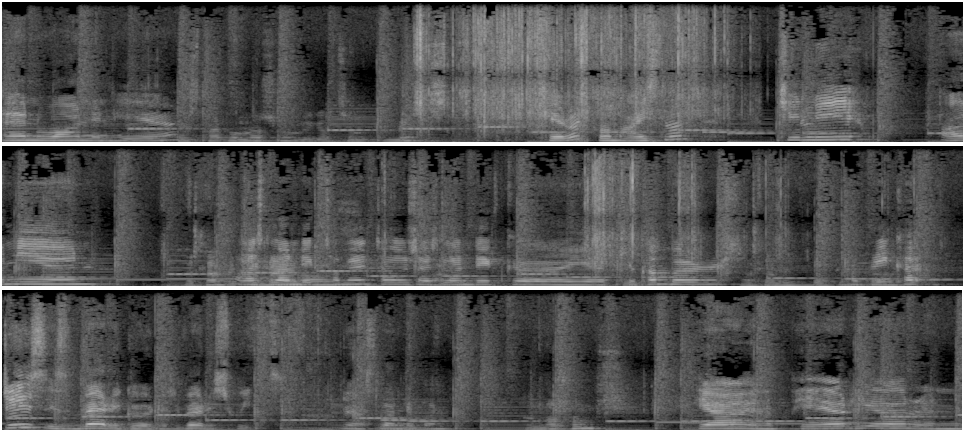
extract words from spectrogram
And one in here. this type of mushroom. We got some mixed. Carrot from Iceland. Chili, onion, Icelandic, Icelandic tomato, tomatoes, Icelandic uh, yeah, cucumbers, Icelandic paprika, paprika. This is very good. It's very sweet. The Icelandic one. and mushrooms, Yeah, and a pear here, and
